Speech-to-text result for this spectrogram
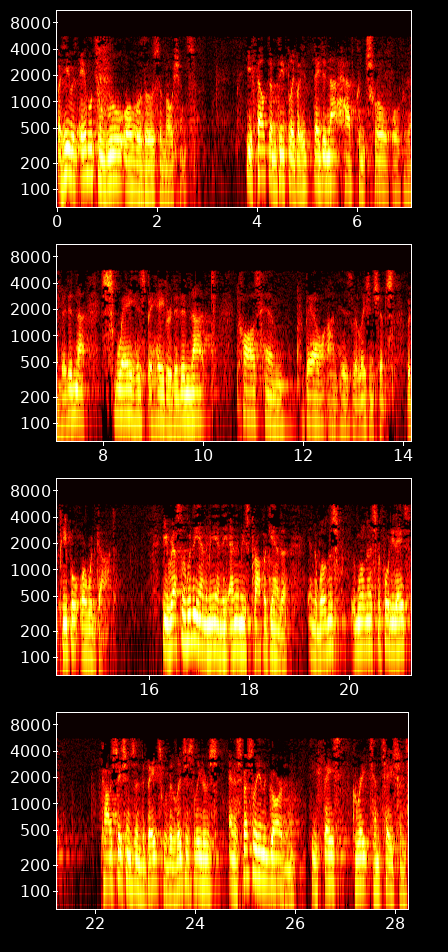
But he was able to rule over those emotions. He felt them deeply, but they did not have control over him. They did not sway his behavior. They did not cause him to bail on his relationships with people or with God. He wrestled with the enemy and the enemy's propaganda in the wilderness, wilderness for 40 days, conversations and debates with religious leaders, and especially in the garden, he faced great temptations,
